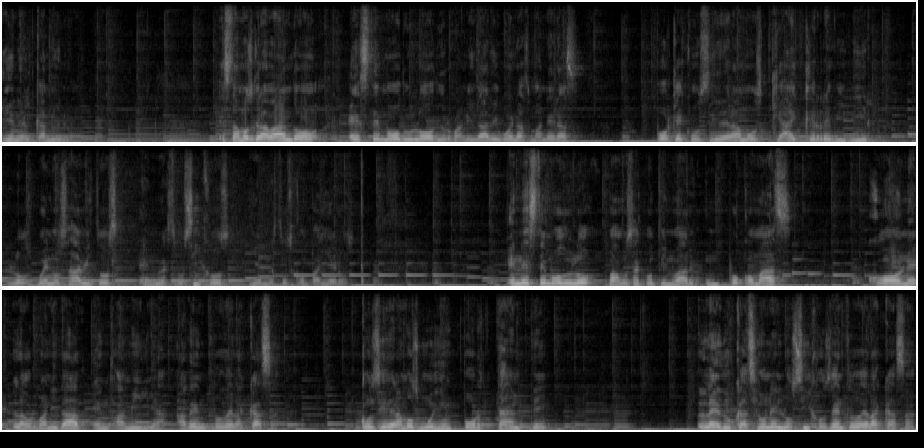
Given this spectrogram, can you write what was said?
y en el camino. Estamos grabando este módulo de urbanidad y buenas maneras porque consideramos que hay que revivir los buenos hábitos en nuestros hijos y en nuestros compañeros. En este módulo vamos a continuar un poco más con la urbanidad en familia, adentro de la casa. Consideramos muy importante la educación en los hijos dentro de la casa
